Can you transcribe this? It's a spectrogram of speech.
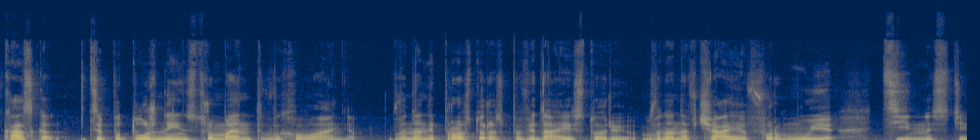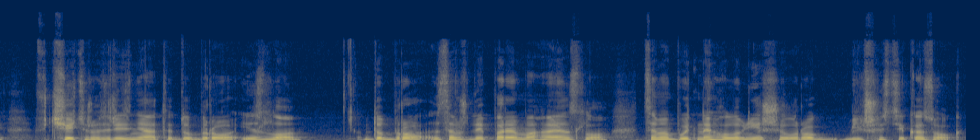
Казка це потужний інструмент виховання. Вона не просто розповідає історію, вона навчає, формує цінності, вчить розрізняти добро і зло. Добро завжди перемагає зло. Це, мабуть, найголовніший урок більшості казок.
